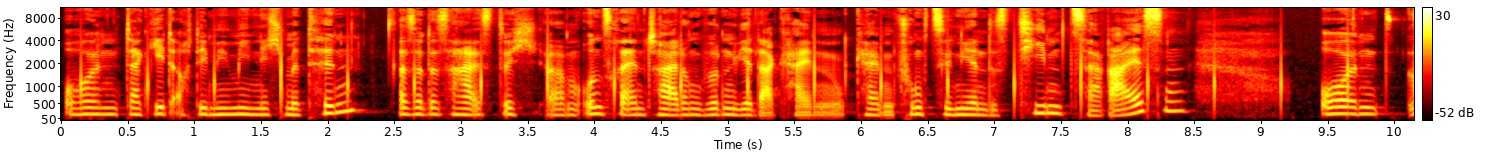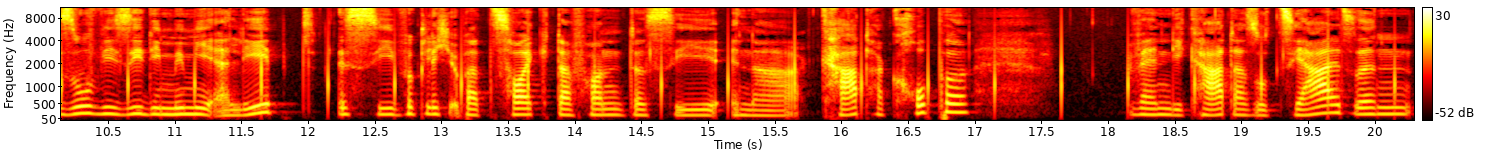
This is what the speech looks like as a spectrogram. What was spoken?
und da geht auch die Mimi nicht mit hin. Also das heißt, durch ähm, unsere Entscheidung würden wir da kein, kein funktionierendes Team zerreißen. Und so wie sie die Mimi erlebt, ist sie wirklich überzeugt davon, dass sie in einer Katergruppe, wenn die Kater sozial sind,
